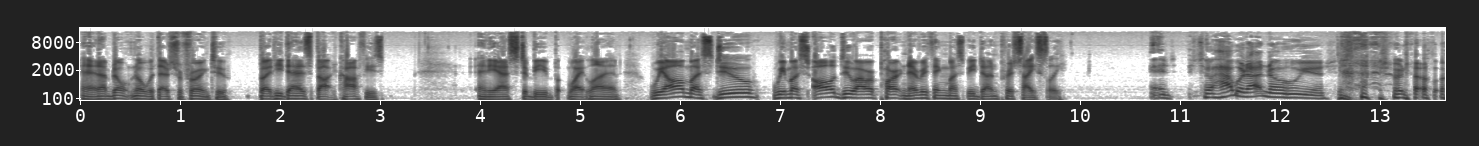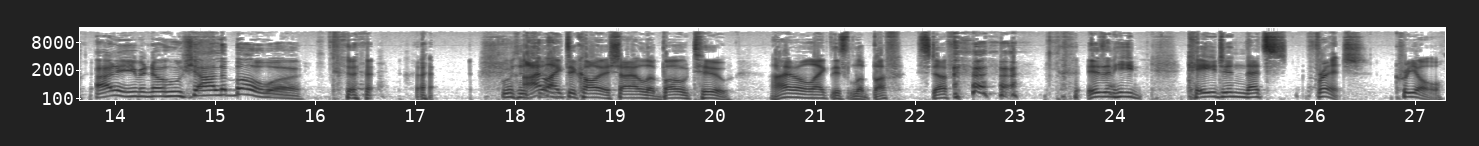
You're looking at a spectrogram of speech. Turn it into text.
And I don't know what that's referring to, but he has bought coffees and he asked to be White Lion. We all must do, we must all do our part and everything must be done precisely. And so how would I know who he is? I don't know. I didn't even know who Shia LaBeouf was. Was I Shia- like to call it Shia LaBeouf too. I don't like this LaBeouf stuff. Isn't he Cajun? That's French, Creole,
